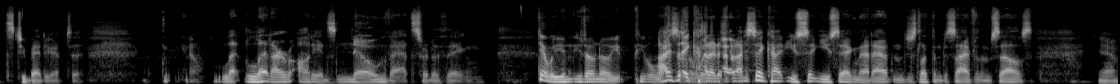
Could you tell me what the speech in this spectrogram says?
it's too bad you have to you know let let our audience know that sort of thing Yeah, well, you, you don't know. You, people. I say cut it out. I say cut you you saying that out and just let them decide for themselves. Yeah,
